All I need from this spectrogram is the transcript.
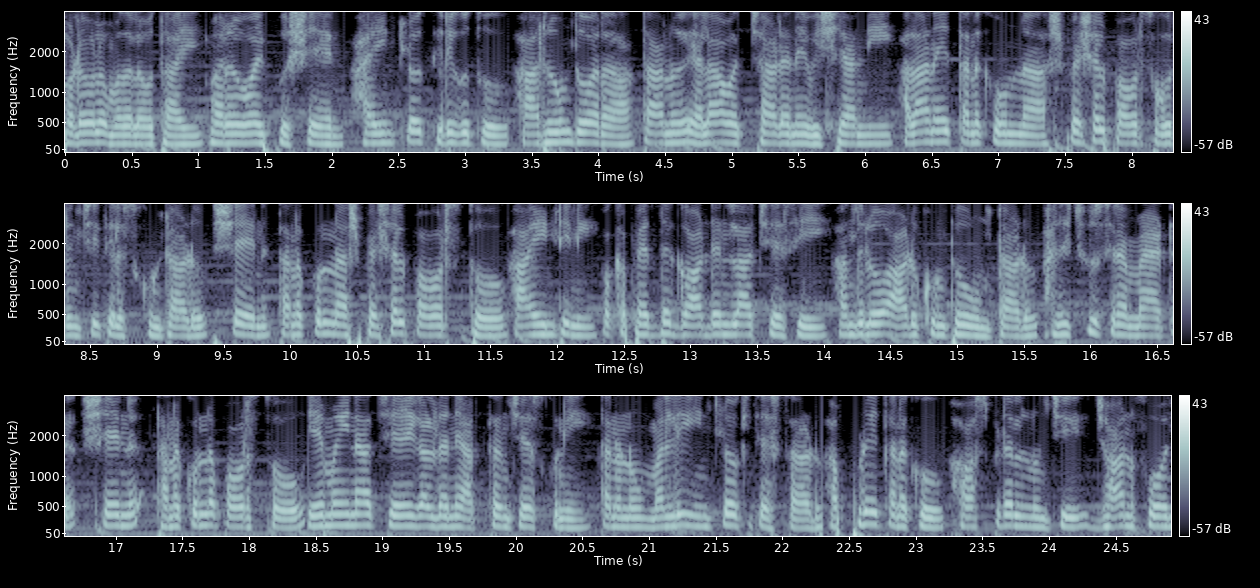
గొడవలు మొదలవుతాయి. మరోవైపు షేన్ ఆ ఇంట్లో తిరుగుతూ ఆ రూమ్ ద్వారా తాను ఎలా వచ్చాడనే విషయాన్ని అలానే తనకు ఉన్న స్పెషల్ పవర్స్ గురించి తెలుసుకుంటాడు. షేన్ తనకున్న స్పెషల్ పవర్స్తో ఆ ఇంటిని ఒక పెద్ద గార్డెన్ లా చేసి అందులో ఆడుకుంటూ ఉంటాడు. అది చూసిన మ్యాట్ షేన్ తనకున్న పవర్స్తో ఏమైనా చేయగలడని అర్థం చేసుకుని తనను మళ్ళీ ఇంట్లోకి తెస్తాడు. అప్పుడు తనకు హాస్పిటల్ నుంచి జాన్ ఫోన్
